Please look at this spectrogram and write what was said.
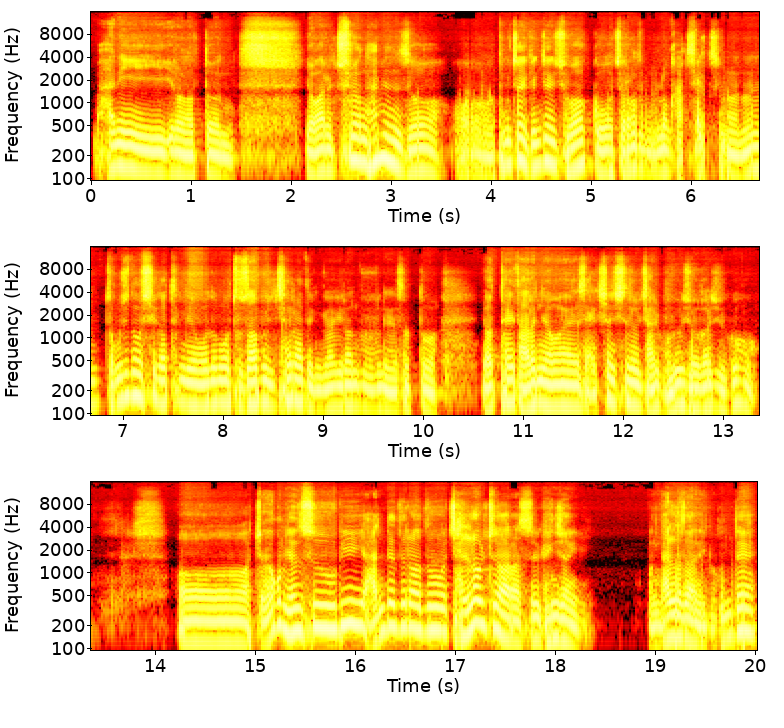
많이 이런 어떤 영화를 출연하면서, 어, 동작이 굉장히 좋았고, 저랑도 물론 같이 했지만은, 정준호 씨 같은 경우도 뭐 두사부일체라든가 이런 부분에서 또 여타의 다른 영화에서 액션 씬을 잘 보여줘가지고, 어, 조금 연습이 안 되더라도 잘 나올 줄 알았어요, 굉장히. 막 날아다니고. 근데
